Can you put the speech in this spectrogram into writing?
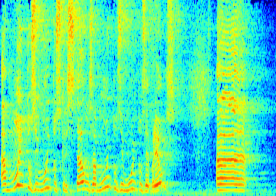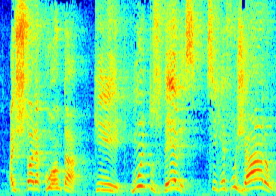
a muitos e muitos cristãos, a muitos e muitos hebreus. Ah, a história conta que muitos deles se refugiaram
